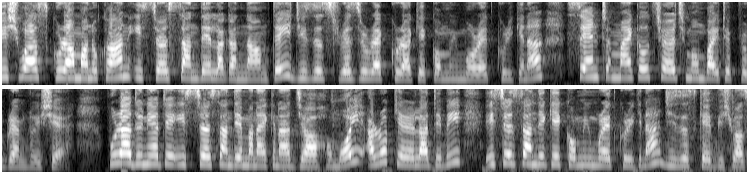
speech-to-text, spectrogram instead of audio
বিশ্বাস কৰা মানুহখান ইষ্টাৰ ছানডে লগা নামতে জিজাছ ৰেজুৰেক্ট কৰাকে কমিমৰেট কৰি কিনা চেণ্ট মাইকেল চাৰ্চ মুম্বাইতে প্ৰগ্ৰাম লৈছে। পুৰা দুনিয়াতে ইষ্টাৰ ছানডে মানাই কিনা যা সময় আৰু কেৰেলা টিভি ইষ্টাৰ ছানডেকে কমিমৰেট কৰি কিনা জিজাছকে বিশ্বাস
